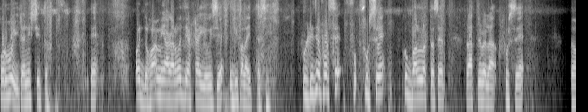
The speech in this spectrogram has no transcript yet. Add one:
করবোই, এটা নিশ্চিত। তে, ওই দেখো, আমি আগার মধ্যে একটা ইয়ে হয়েছে এটি ফালাই দিতেছি ফুলটি যে ফুটছে ফুটছে, খুব ভালো লাগতেছে, রাত্রিবেলা ফুটছে। তো,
